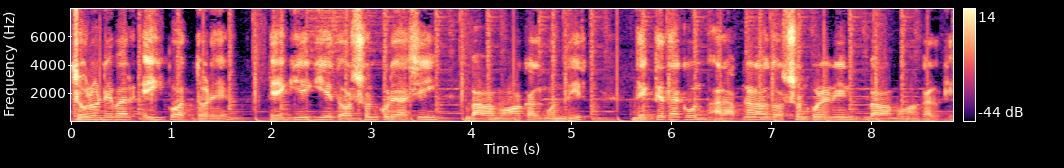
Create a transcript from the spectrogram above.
চলুন এবার এই পথ ধরে এগিয়ে গিয়ে দর্শন করে আসি বাবা মহাকাল মন্দির। দেখতে থাকুন আর আপনারাও দর্শন করে নিন বাবা মহাকালকে।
